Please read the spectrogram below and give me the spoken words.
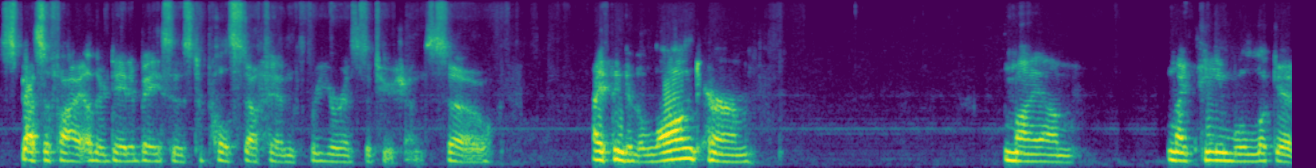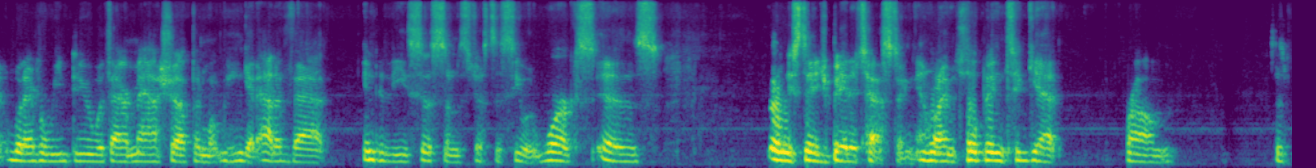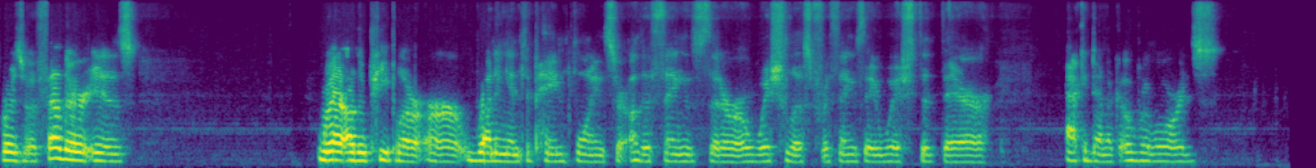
specify other databases to pull stuff in for your institution. So I think in the long term, my um my team will look at whatever we do with our mashup and what we can get out of that into these systems just to see what works as early stage beta testing. And what I'm hoping to get from this birds of a feather is where other people are, are running into pain points or other things that are a wish list for things they wish that their academic overlords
